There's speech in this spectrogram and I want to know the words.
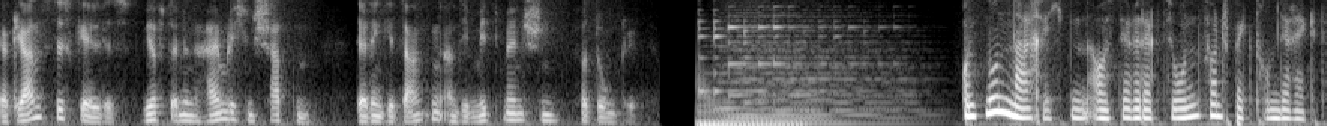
Der Glanz des Geldes wirft einen heimlichen Schatten, der den Gedanken an die Mitmenschen verdunkelt. Und nun Nachrichten aus der Redaktion von Spektrum Direkt.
